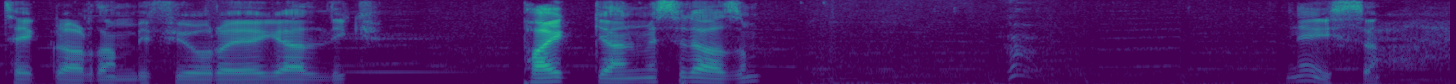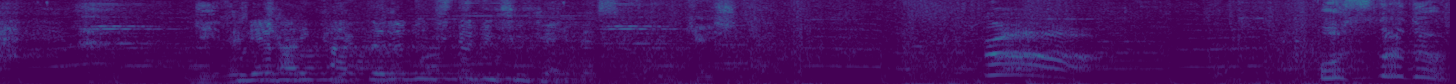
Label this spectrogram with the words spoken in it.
Tekrardan bir Fiora'ya geldik. Pike gelmesi lazım. Neyse. Gelirken Keşke. Uslu dur.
